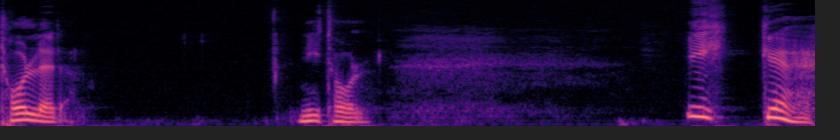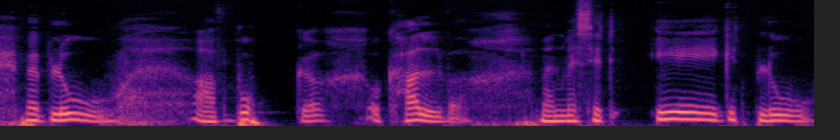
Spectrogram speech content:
Tolv er det. Ni tolv. Ikke med blod av bukker og kalver, men med sitt eget blod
